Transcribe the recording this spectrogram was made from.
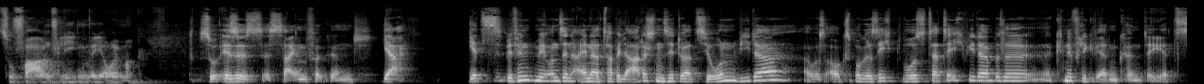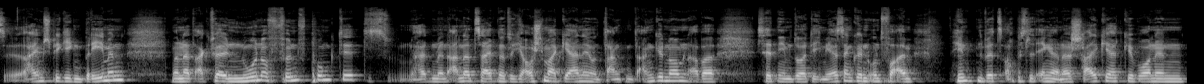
zu fahren, fliegen, wie auch immer. So ist es, es sei ihm vergönnt. Ja, Jetzt befinden wir uns in einer tabellarischen Situation wieder aus Augsburger Sicht, wo es tatsächlich wieder ein bisschen knifflig werden könnte. Jetzt äh, Heimspiel gegen Bremen. Man hat aktuell nur noch fünf Punkte. Das hatten wir in anderer Zeit natürlich auch schon mal gerne und dankend angenommen, aber es hätten eben deutlich mehr sein können. Und vor allem hinten wird es auch ein bisschen enger. Ne? Schalke hat gewonnen,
